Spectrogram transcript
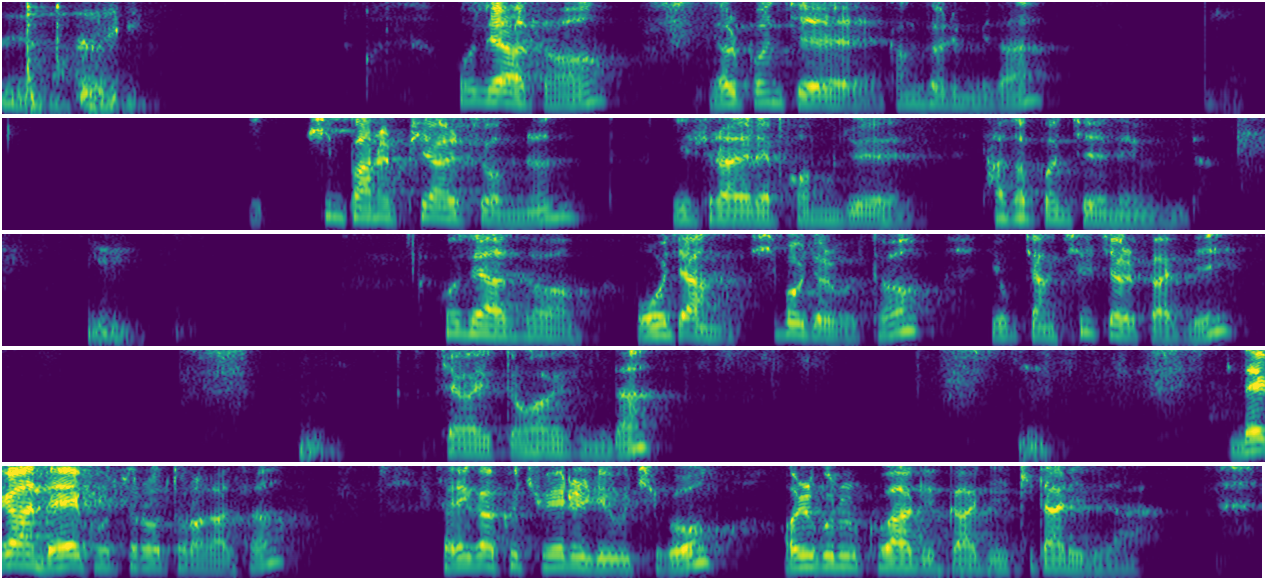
호세아서 열 번째 강설입니다. 심판을 피할 수 없는 이스라엘의 범죄 다섯 번째 내용입니다. 호세아서 5장 15절부터 6장 7절까지 제가 읽도록 하겠습니다. 내가 내 곳으로 돌아가서 저희가 그 죄를 뉘우치고 얼굴을 구하기까지 기다리리라.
